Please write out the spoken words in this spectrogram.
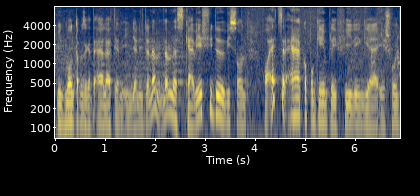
mint mondtam, ezeket el lehet érni ingyen is, de nem, nem lesz kevés idő, viszont ha egyszer elkap a gameplay feelingje, és hogy,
